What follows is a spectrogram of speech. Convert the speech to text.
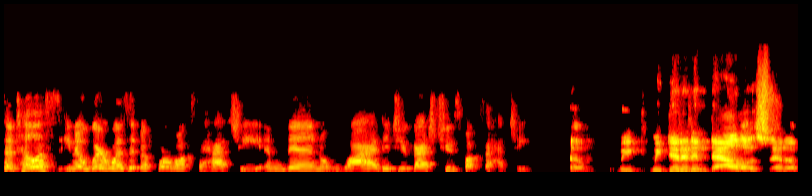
so tell us, you know, where was it before Waxahachie and then why did you guys choose Waxahachie? Um, we we did it in Dallas at a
